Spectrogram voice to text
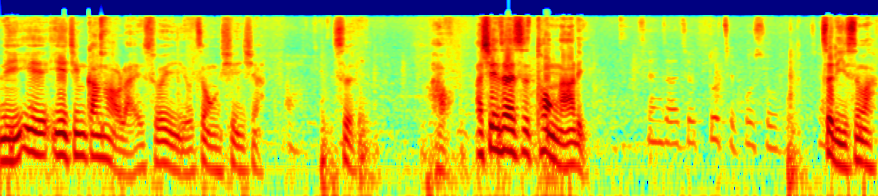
你月月经刚好来，所以有这种现象。是，好。啊，现在是痛哪里？现在就肚子不舒服。这里是吗？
